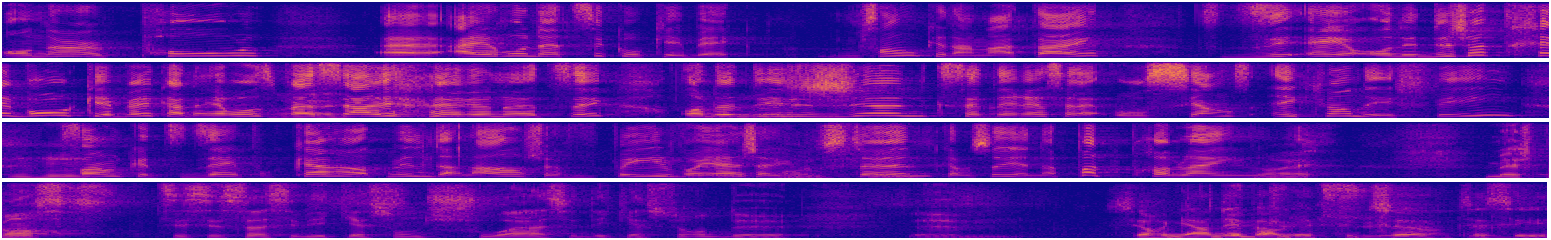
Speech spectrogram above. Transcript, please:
on a un pôle euh, aéronautique au Québec. Il me semble que dans ma tête, tu te dis, hey, on est déjà très bon au Québec en aérospatial et aéronautique. On a des jeunes qui s'intéressent à la- aux sciences, incluant des filles. Il me semble que tu dis, hey, pour 40 000 je vais vous payer le voyage à Houston. Comme ça, il n'y en a pas de problème. Ouais. Mais je pense, tu sais, c'est ça, c'est des questions de choix, c'est des questions de. Euh, C'est regarder de vers le futur. Tu sais,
